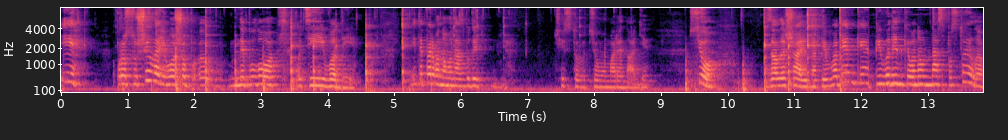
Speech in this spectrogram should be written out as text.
і просушила його, щоб е, не було оцієї води. І тепер воно у нас буде чисто в цьому маринаді. Все, залишаю на півгодинки. Півгодинки воно в нас постояло.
